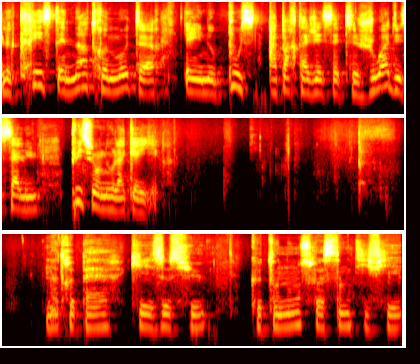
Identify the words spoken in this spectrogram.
Le Christ est notre moteur et il nous pousse à partager cette joie du salut. Puissions-nous l'accueillir. Notre Père qui es aux cieux, que ton nom soit sanctifié,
